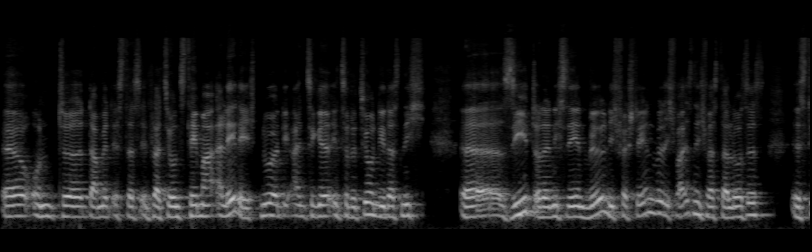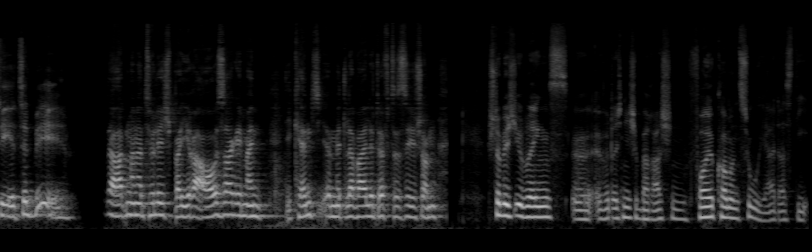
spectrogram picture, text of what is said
Äh, und äh, damit ist das Inflationsthema erledigt. Nur die einzige Institution, die das nicht sieht oder nicht sehen will, nicht verstehen will, ich weiß nicht, was da los ist, ist die EZB. Da hat man natürlich bei Ihrer Aussage, ich meine, die kennt ihr mittlerweile, dürfte sie schon Stimme ich übrigens, äh, wird euch nicht überraschen, vollkommen zu, ja, dass die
